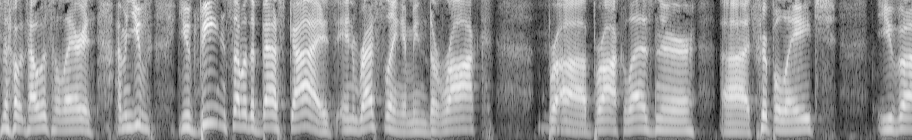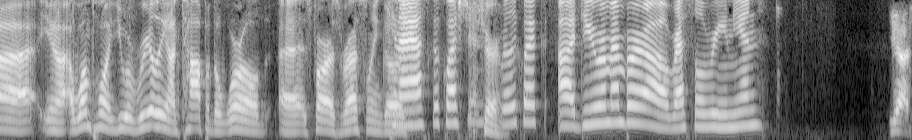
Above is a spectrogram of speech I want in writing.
that, that was hilarious. I mean, you've you've beaten some of the best guys in wrestling. I mean, The Rock, uh, Brock Lesnar, uh, Triple H. You've uh, you know, at one point you were really on top of the world uh, as far as wrestling goes. Can I ask a question? Sure. Really quick. Uh, do you remember uh, Wrestle Reunion? Yes.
